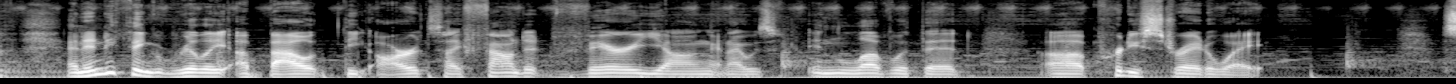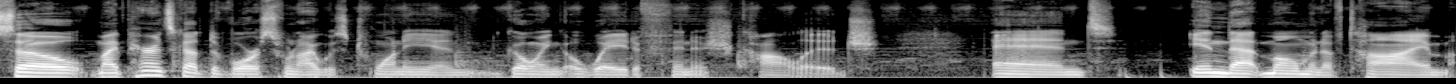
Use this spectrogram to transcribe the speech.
and anything really about the arts. I found it very young and I was in love with it uh, pretty straight away. So, my parents got divorced when I was 20 and going away to finish college. And in that moment of time,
